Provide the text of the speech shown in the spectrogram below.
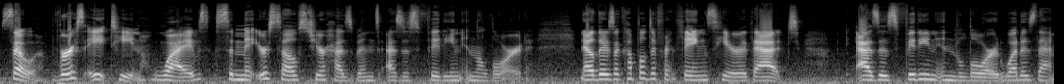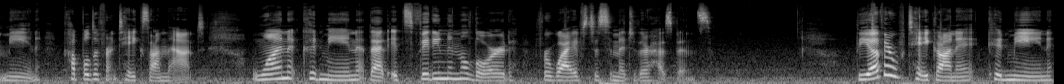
So, verse 18 Wives, submit yourselves to your husbands as is fitting in the Lord. Now, there's a couple different things here that, as is fitting in the Lord, what does that mean? A couple different takes on that. One could mean that it's fitting in the Lord for wives to submit to their husbands. The other take on it could mean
